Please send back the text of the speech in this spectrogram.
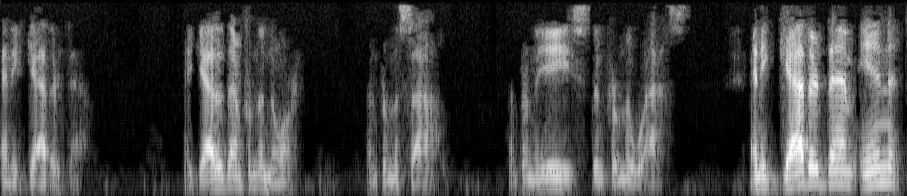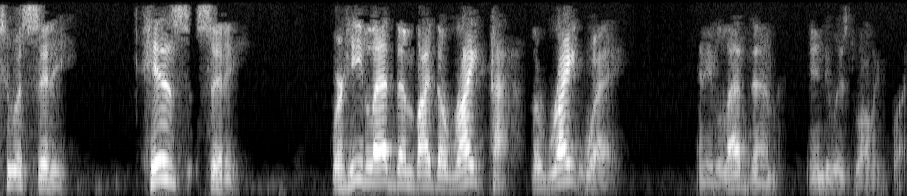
And He gathered them. He gathered them from the north, and from the south, and from the east, and from the west. And He gathered them into a city, His city, where He led them by the right path, the right way, and He led them into His dwelling place.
